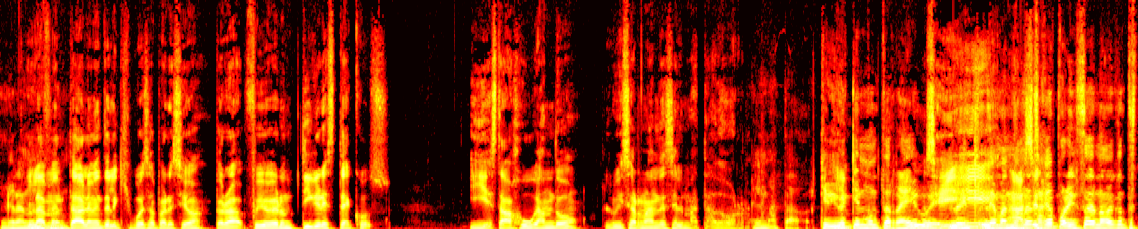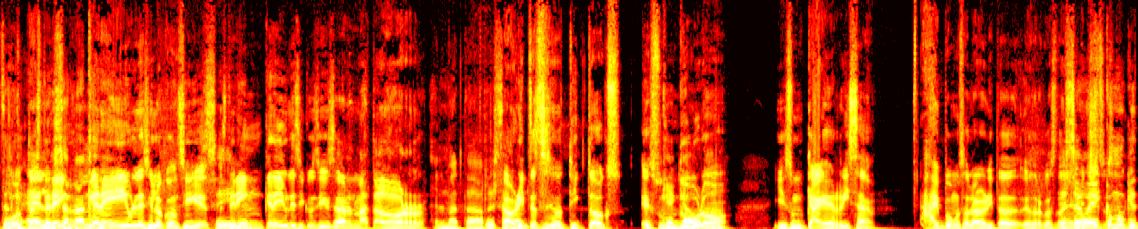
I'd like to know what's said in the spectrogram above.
gran uniforme. Lamentablemente el equipo desapareció, pero fui a ver un Tigres Tecos y estaba jugando Luis Hernández el matador. El matador. Que vive Y- aquí en Monterrey, güey. Sí, Le, le mandé un mensaje por Instagram, no me contesté. el- Puta, eh, Luis Hernández. increíble si lo consigues. Sí, estaría güey. increíble si consigues al matador. El matador Luis Ahorita está haciendo TikToks, es un Qué duro cabrón. y es un cague de risa. Ay, podemos hablar ahorita de otra cosa Ese güey como que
